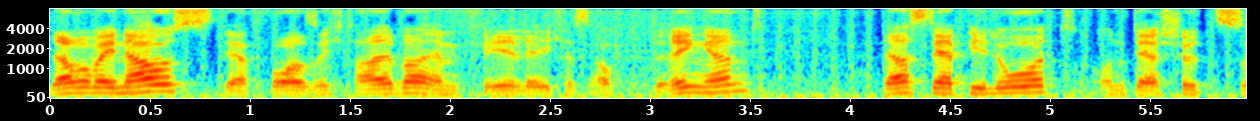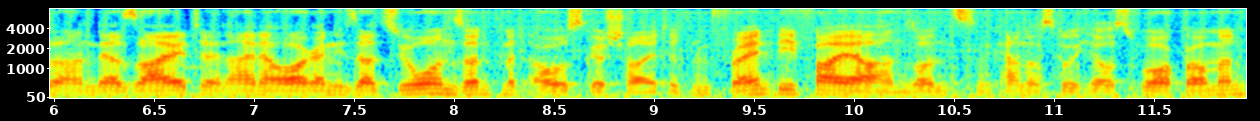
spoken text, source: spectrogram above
Darüber hinaus, der Vorsicht halber, empfehle ich es auch dringend, dass der Pilot und der Schütze an der Seite in einer Organisation sind mit ausgeschaltetem Friendly Fire. Ansonsten kann es durchaus vorkommen,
